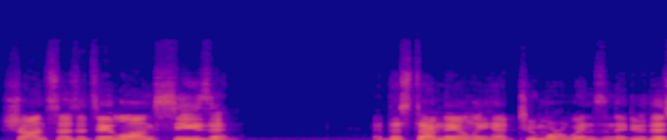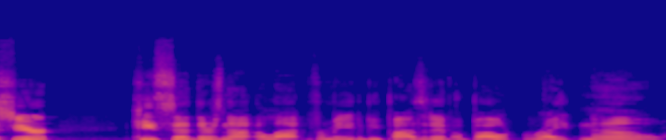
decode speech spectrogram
Sean says it's a long season. At this time, they only had two more wins than they do this year. Keith said there's not a lot for me to be positive about right now.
